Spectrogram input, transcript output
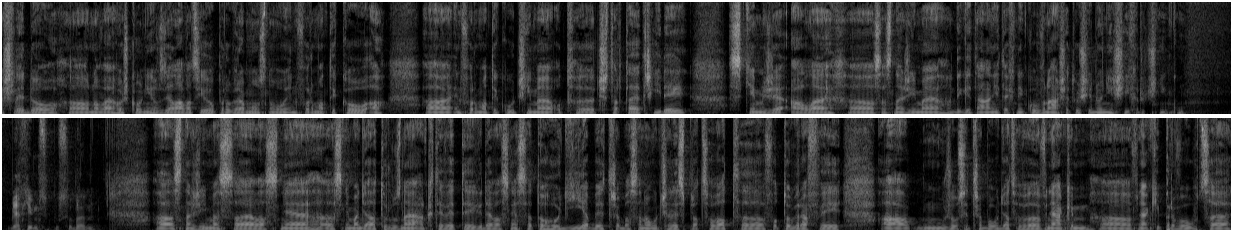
šli do eh, nového školního vzdělávacího programu s novou informatikou a informatiku učíme od čtvrté třídy, s tím, že ale eh, se snažíme digitální techniku vnášet už i do nižších ročníků. Jakým způsobem? Snažíme se vlastně s nimi dělat různé aktivity, kde vlastně se to hodí, aby třeba se naučili zpracovat eh, fotografii a můžou si třeba udělat v, nějakým, eh, v nějaký prvouce eh,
